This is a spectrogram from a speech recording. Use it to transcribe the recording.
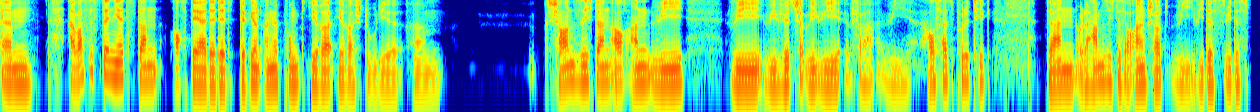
Ähm, aber was ist denn jetzt dann auch der, der, der Dreh- und Angelpunkt Ihrer, Ihrer Studie? Ähm, schauen Sie sich dann auch an, wie, wie, wie Wirtschaft, wie, wie, wie Haushaltspolitik dann, oder haben Sie sich das auch angeschaut, wie, wie das, wie das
